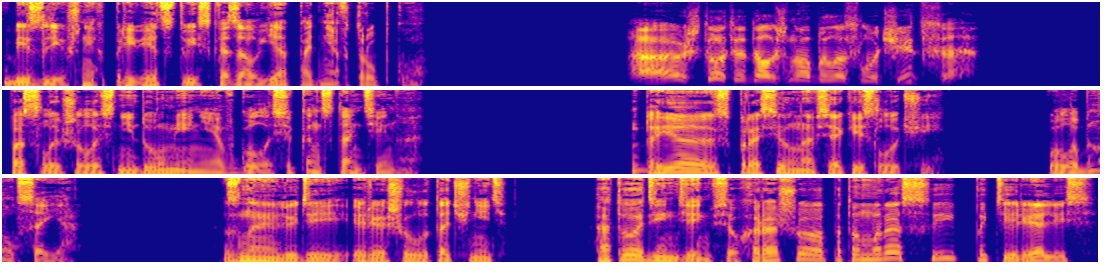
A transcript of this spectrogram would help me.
Без лишних приветствий сказал я, подняв трубку. «А что-то должно было случиться?» Послышалось недоумение в голосе Константина. «Да я спросил на всякий случай. — улыбнулся я. Зная людей, решил уточнить. А то один день все хорошо, а потом раз — и потерялись.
